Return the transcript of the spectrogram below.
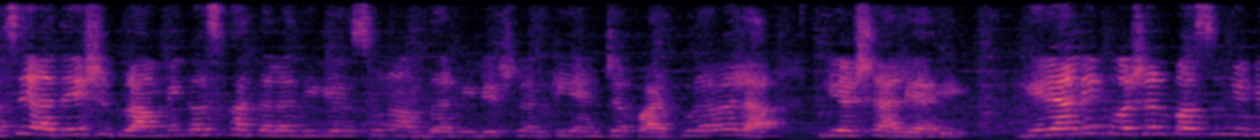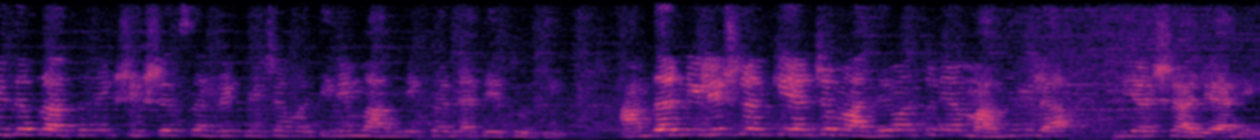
असे आदेश ग्रामविकास खात्याला दिले असून आमदार निलेश लंके यांच्या पाठपुराव्याला यश आले आहे. गेल्या अनेक वर्षांपासून विविध प्राथमिक शिक्षक संघटनेच्या वतीने मागणी करण्यात येत होती. आमदार निलेश लंके यांच्या माध्यमातून या मागणीला यश आले. आहे.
